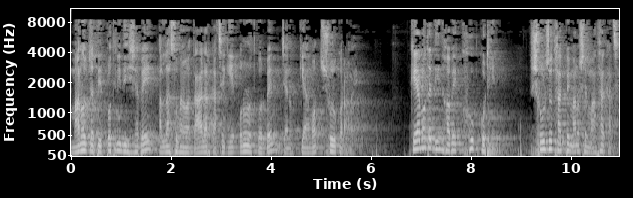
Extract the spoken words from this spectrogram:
মানব জাতির প্রতিনিধি হিসাবে আল্লাহ সুবাহ তালার কাছে গিয়ে অনুরোধ করবেন যেন কেয়ামত শুরু করা হয়। কেয়ামতের দিন হবে খুব কঠিন। সূর্য থাকবে মানুষের মাথার কাছে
